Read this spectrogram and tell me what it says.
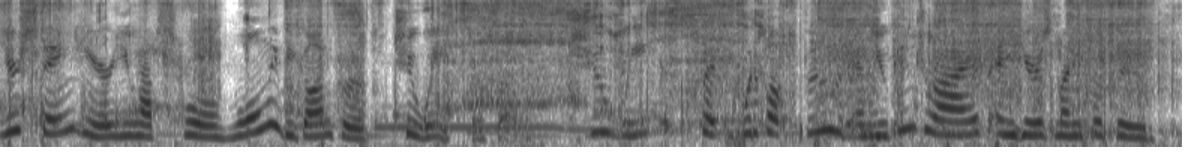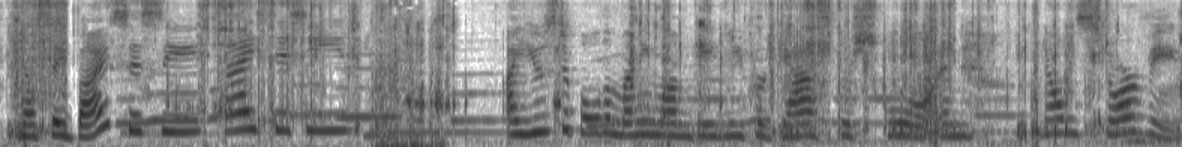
You're staying here, you have school. We'll only be gone for two weeks or so. Two weeks? But what about food and You can drive, and here's money for food. Now say bye, sissy. Bye, sissy. I used up all the money mom gave me for gas for school, and now I'm starving,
